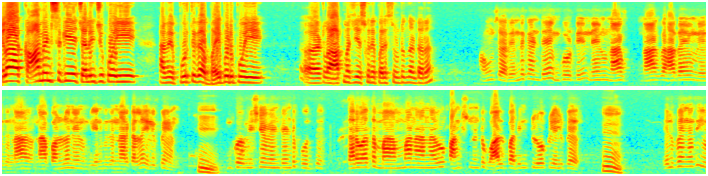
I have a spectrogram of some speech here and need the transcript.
ఇలా కామెంట్స్కి చలించిపోయి ఆమె పూర్తిగా భయపడిపోయి అట్లా ఆత్మహత్య చేసుకునే పరిస్థితి ఉంటుందంటారా? అవును సార్ ఎందుకంటే ఇంకోటి నేను నాకు నాకు ఆదాయం లేదు నా నా పనిలో నేను ఎనిమిదిన్నర కల్లా వెళ్ళిపోయాను. ఇంకో విషయం ఏంటంటే పొద్దు తర్వాత మా అమ్మ నాన్న ఫంక్షన్ ఉంటే వాళ్ళు పదింటి లోపల వెళ్ళిపోయారు. వెళ్ళిపోయినది ఈ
